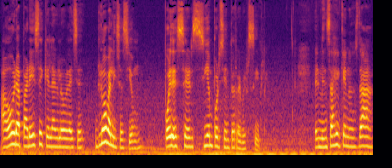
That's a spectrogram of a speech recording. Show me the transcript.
Ahora parece que la globalización puede ser 100% reversible. El mensaje que nos da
